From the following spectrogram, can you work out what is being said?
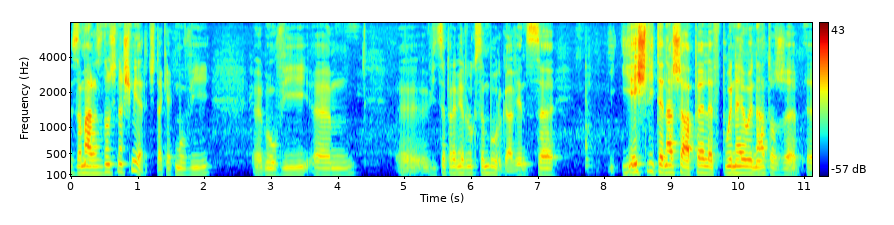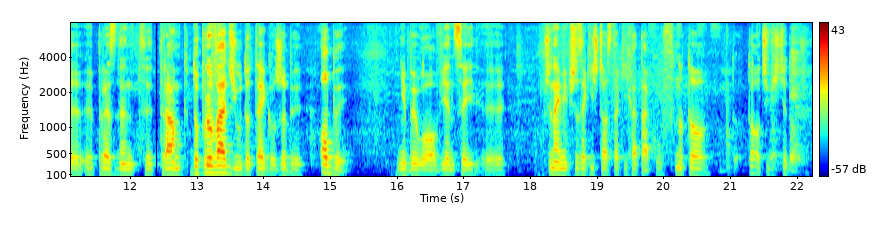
y, zamarznąć na śmierć, tak jak mówi, e, mówi e, wicepremier Luksemburga. Więc e, jeśli te nasze apele wpłynęły na to, że e, e, prezydent Trump doprowadził do tego, żeby oby nie było więcej, e, przynajmniej przez jakiś czas takich ataków, no to, to, to oczywiście dobrze.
